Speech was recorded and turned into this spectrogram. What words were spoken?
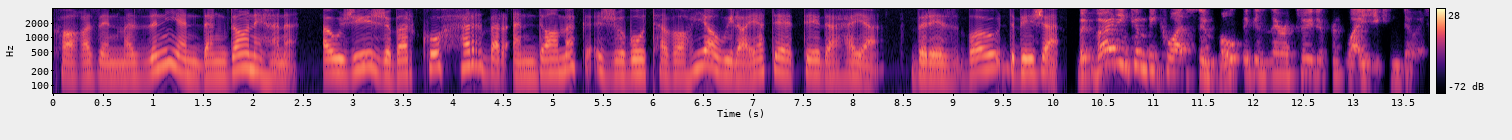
کاغذ مزنین دنگدان هنه. او جی جبر کو هر بر اندامک جبو تواهی ولایت تیده هیا. بریز باو دبیجه. But voting can be quite simple because there are two different ways you can do it.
